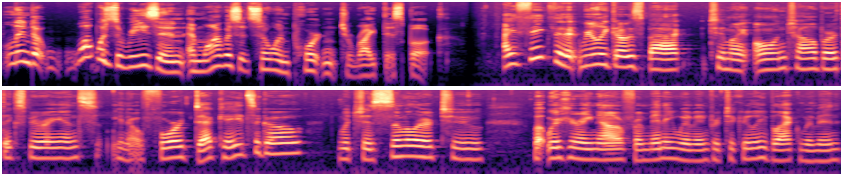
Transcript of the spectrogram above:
Linda, what was the reason and why was it so important to write this book? I think that it really goes back to my own childbirth experience, you know, four decades ago, which is similar to what we're hearing now from many women, particularly black women,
